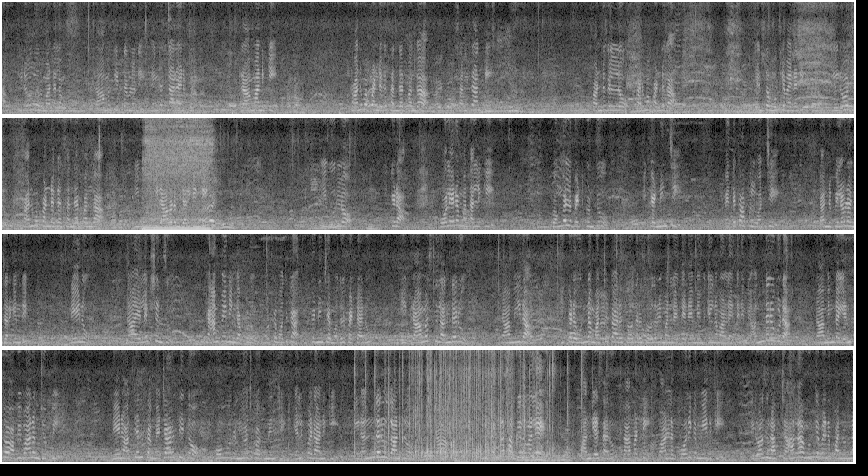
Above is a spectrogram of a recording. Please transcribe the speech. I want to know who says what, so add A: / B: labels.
A: జిల్లా ఇడూలూరు మండలం రామతీర్థంలోని వెంకటనారాయణపురం గ్రామానికి కనుమ పండుగ సందర్భంగా సంక్రాంతి పండుగల్లో కనుమ పండుగ ఎంతో ముఖ్యమైనది. ఈరోజు కనుమ పండుగ సందర్భంగా ఈ ఊరికి రావడం జరిగింది. ఈ ఊర్లో ఇక్కడ పోలేరమ్మ తల్లికి పొంగళ్ళు పెట్టుకుంటూ ఇక్కడి నుంచి పెద్ద కాపులు వచ్చి నన్ను పిలవడం జరిగింది. నేను నా ఎలక్షన్స్ క్యాంపెయినింగ్ అప్పుడు మొట్టమొదట ఇక్కడి నుంచే మొదలుపెట్టాను ఈ గ్రామస్తులందరూ నా మీద ఇక్కడ ఉన్న మత్స్యకార సోదర సోదరి మనులైతేనేమి మిగిలిన వాళ్ళైతేనేమి అందరూ కూడా నా మీద ఎంతో అభిమానం చూపి నేను అత్యంత మెజారిటీతో కోవూరు నియోజకవర్గం నుంచి గెలుపడానికి మీరందరూ దాంట్లో కుటుంబ సభ్యుల వలె పనిచేశారు. కాబట్టి వాళ్ళ కోరిక మీదకి ఈరోజు నాకు చాలా ముఖ్యమైన పనున్న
